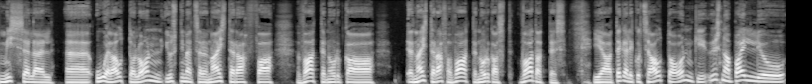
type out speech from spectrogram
mis sellel uh, uuel autol on just nimelt selle naisterahva vaatenurga naisterahva vaatenurgast vaadates. Ja tegelikult see auto ongi üsna palju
